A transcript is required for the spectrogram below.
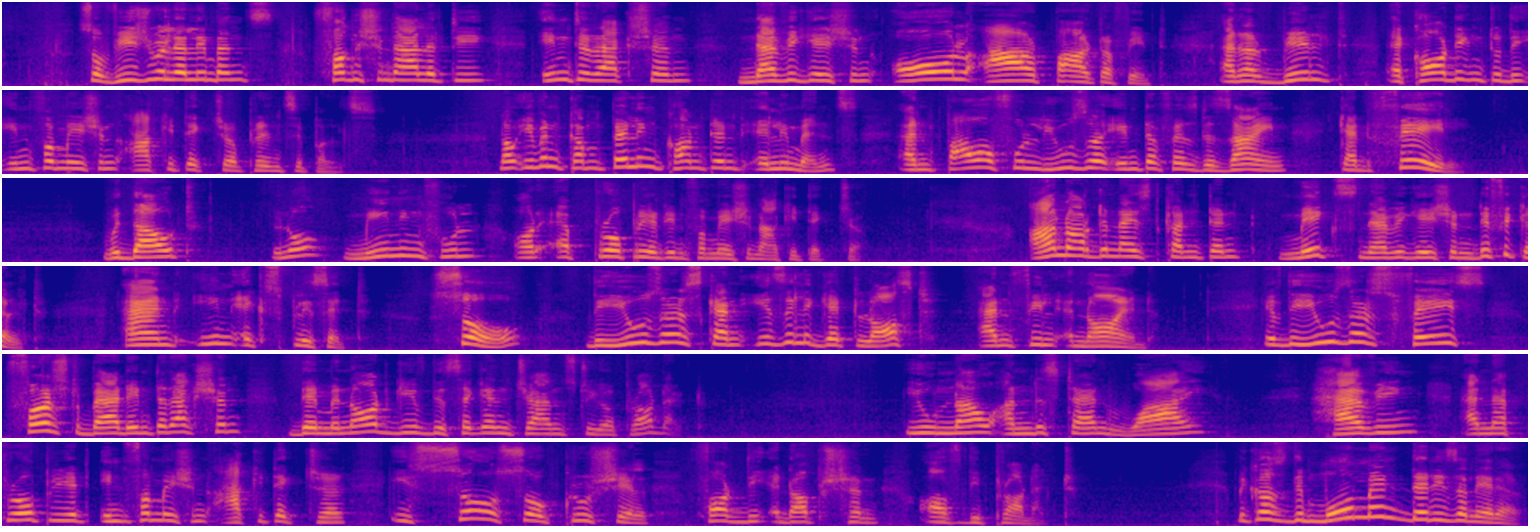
So, visual elements, functionality, interaction, navigation all are part of it and are built according to the information architecture principles. Now, even compelling content elements and powerful user interface design can fail without you know meaningful or appropriate information architecture. Unorganized content makes navigation difficult and inexplicit. So, the users can easily get lost and feel annoyed. If the users face first bad interaction, they may not give the second chance to your product. You now understand why having an appropriate information architecture is so so crucial for the adoption of the product. Because the moment there is an error,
